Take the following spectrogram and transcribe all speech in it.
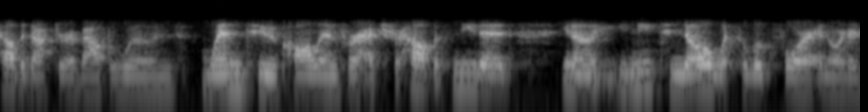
tell the doctor about the wound, when to call in for extra help if needed. You know, you need to know what to look for in order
